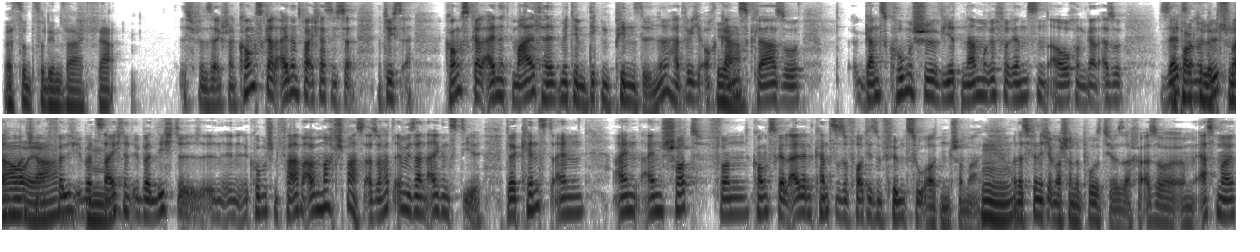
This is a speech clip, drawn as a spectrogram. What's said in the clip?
was du zu dem sagst, ja. Ich bin sehr gespannt. Kong Skull Island war, ich weiß nicht, natürlich, Kong Skull Island malt halt mit dem dicken Pinsel, ne? Hat wirklich auch Ja. ganz klar so ganz komische Vietnam-Referenzen auch und ganz, also seltsame Apocalypse Bildsprache, Now, manchmal ja. auch völlig überzeichnet, überlichtet in, in, in komischen Farben, aber macht Spaß. Also hat irgendwie seinen eigenen Stil. Du erkennst einen, einen, einen Shot von Kong Skull Island, kannst du sofort diesem Film zuordnen schon mal. Und das finde ich immer schon eine positive Sache. Also ähm, erstmal,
